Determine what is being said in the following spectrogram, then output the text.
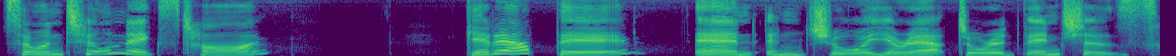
So until next time, get out there and enjoy your outdoor adventures.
